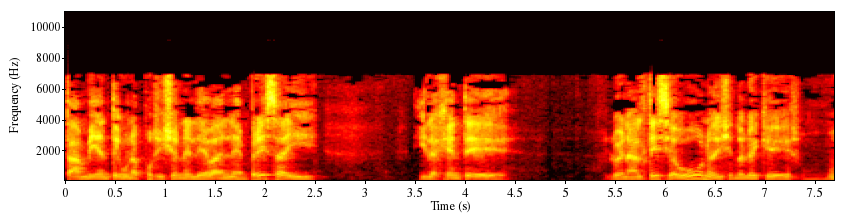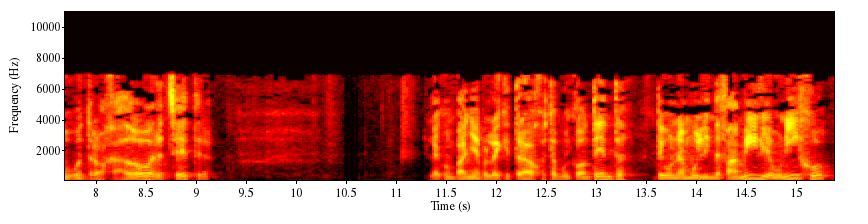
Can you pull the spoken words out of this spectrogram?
también tengo una posición elevada en la empresa y, y la gente lo enaltece a uno diciéndole que es un muy buen trabajador, etcétera. La compañía por la que trabajo está muy contenta. Tengo una muy linda familia, un hijo.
